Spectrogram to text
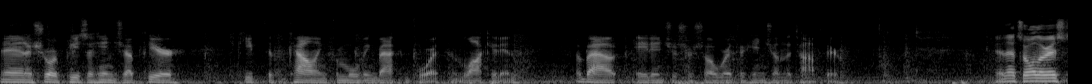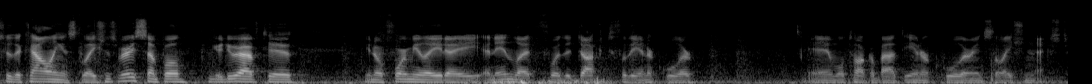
And a short piece of hinge up here keep the cowling from moving back and forth and lock it in about eight inches or so worth of hinge on the top there. And that's all there is to the cowling installation. It's very simple. You do have to, you know, formulate a, an inlet for the duct for the intercooler. And we'll talk about the intercooler installation next.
